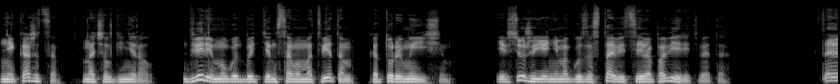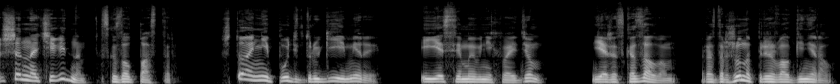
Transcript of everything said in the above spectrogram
«Мне кажется», — начал генерал, — «двери могут быть тем самым ответом, который мы ищем. И все же я не могу заставить себя поверить в это». «Совершенно очевидно», — сказал пастор, — «что они путь в другие миры. И если мы в них войдем... Я же сказал вам, раздраженно прервал генерал.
